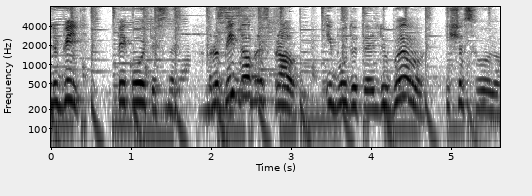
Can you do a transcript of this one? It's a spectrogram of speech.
Любіть, піклуйтеся, робіть добрі справи і будете любимим і щасливим.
